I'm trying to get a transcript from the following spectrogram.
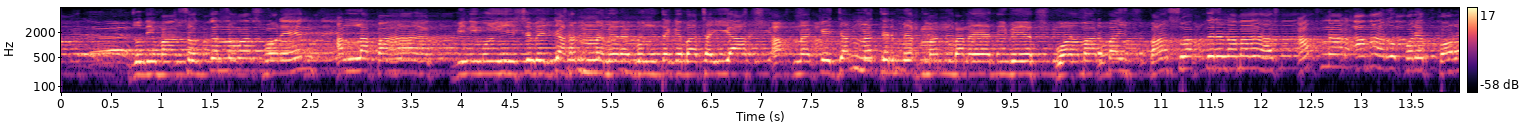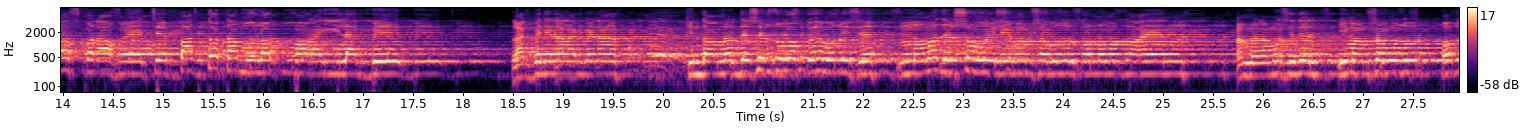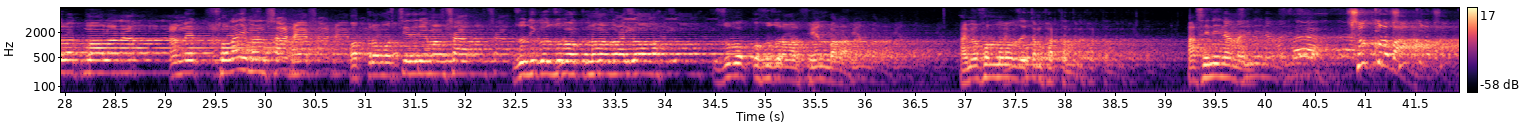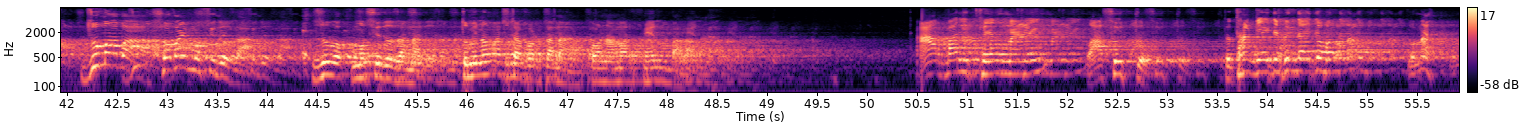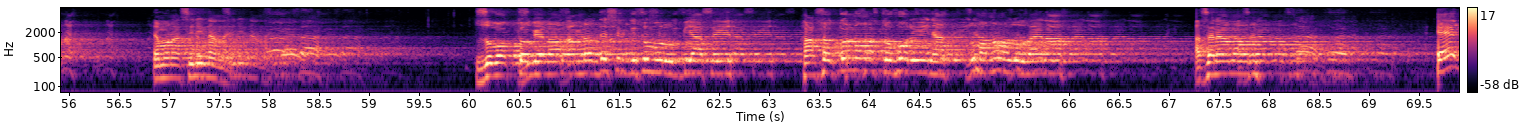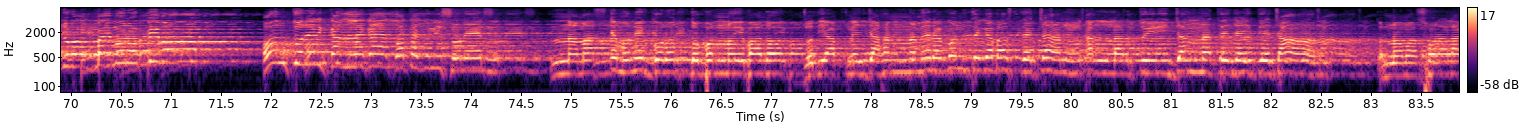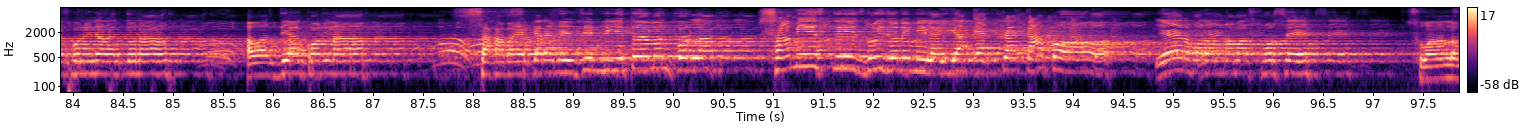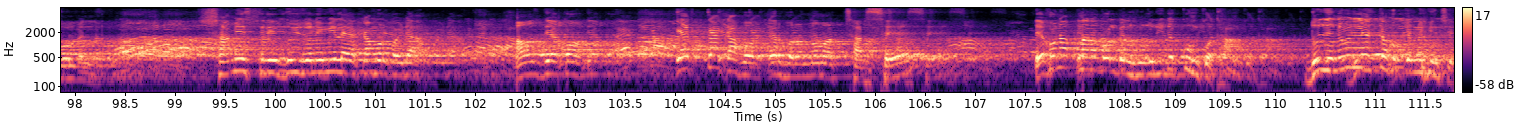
যদি নামাজ পড়েন, আল্লাহ পাক বিনিময় হিসেবে জাহান্নামের আগুন থেকে বাঁচাইয়া আপনাকে জান্নাতের মেহমান বানায়া দিবে। ও আমার ভাই, পাঁচ ওয়াক্তের নামাজ আপনার আমার উপরে ফরজ করা হয়েছে, বাধ্যতামূলক পড়াই লাগবে। লাগবে না লাগবে না? কিন্তু আমরা দেশের যুবক তো এমন হইছে, নামাজের সময় ইমাম সাহেব হুজুর নামাজ আয়েন। আপনারা মসজিদের ইমাম সাহেব হুজুর, হযরত মাওলানা আহমেদ সোলাইমান সাহেব, অত্র মসজিদের ইমাম সাহেব। যদি কেউ যুবক নামাজ আইও যুবক হুজুর আমার ফ্যান বালা। আমি এখন নামাজ যেতাম পারতাম না আসেনি না নাই? শুক্রবার জুমাবা সবাই মসজিদও যা। যুবক মসজিদও জানা তুমি নামাজটা পড়তা না কোন আমার ফ্যান বালা না। আর বাড়ির ফ্যান নাই আসুত তো থাকলে এটা ফ্যান দায়িত্ব হলো না। এমন না নাই? যুবক তো গেল, আমরা দেশের কিছু মুরব্বী আছে। হাসক তো নামাজ তো না জুমা নামাজও যায় না। আছে না আমার? যুবক ভাই, মুরব্বী বাবা অন্তরের কান লাগায় কথাগুলি শোনেন। নামাজ এমন গুরুত্বপূর্ণ ইবাদত। যদি আপনি জাহান্নামের আগুন থেকে বাঁচতে চান, আল্লাহর তৈরি জান্নাতে যাইতে চান, তো নামাজ পড়া লাগবে না লাগতো না। আওয়াজ দিয়া কন্যা, সাহাবায়ে কেরামের জিন্দিগি তো এমন পড়লাম স্বামী, স্ত্রী দুইজনে মিলাইয়া একটা কাপড়, এর হরণ নামাজ পড়ছে। বলবেন না। স্বামী দুইজনে দিয়া একটা এর ছাড়ছে। এখন আপনারা বলবেন, হুজুর, এটা কোন কথা? দুজনে মিলে এক কাপড় কেন হিনছে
